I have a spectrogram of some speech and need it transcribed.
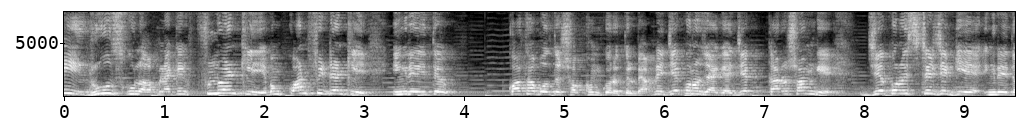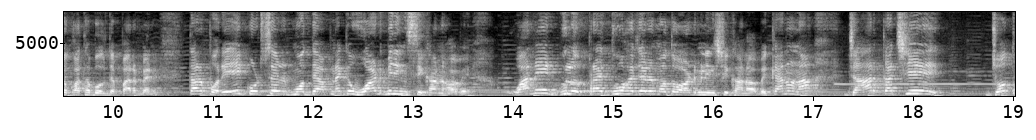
এই রুলসগুলো আপনাকে ফ্লুয়েন্টলি এবং কনফিডেন্টলি ইংরেজিতে কথা বলতে সক্ষম করে তুলবে। আপনি যে কোনো জায়গায়, যে কারও সঙ্গে, যে কোনো স্টেজে গিয়ে ইংরেজিতে কথা বলতে পারবেন। তারপরে এই কোর্সের মধ্যে আপনাকে ওয়ার্ড মিনিং শেখানো হবে। অনেকগুলো, প্রায় দু হাজারের মতো ওয়ার্ড মিনিং শেখানো হবে। কেননা, যার কাছে যত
